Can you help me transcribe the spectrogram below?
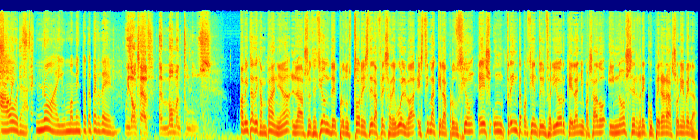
Ahora no hay un momento que perder. A mitad de campaña, la Asociación de Productores de la Fresa de Huelva estima que la producción es un 30% inferior que el año pasado y no se recuperará. Sonia Vela.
